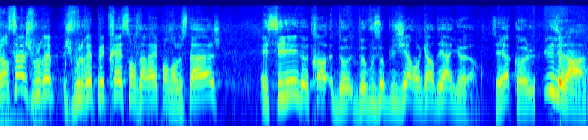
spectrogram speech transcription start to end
Alors ça, je vous, le, répéterai sans arrêt pendant le stage. Essayez de, vous obliger à regarder ailleurs. C'est-à-dire que lui, il est là.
